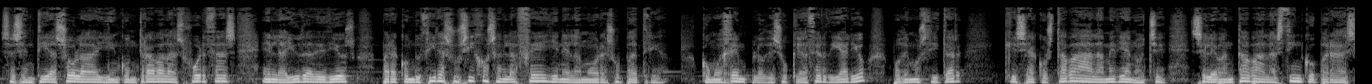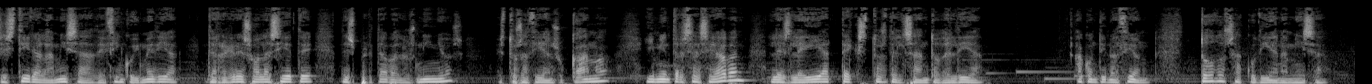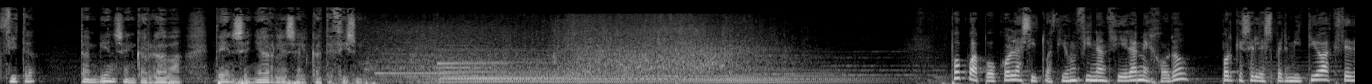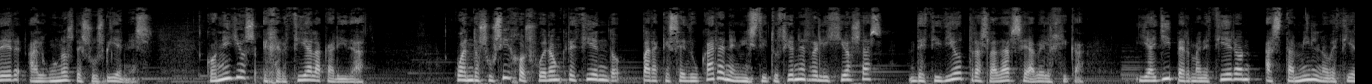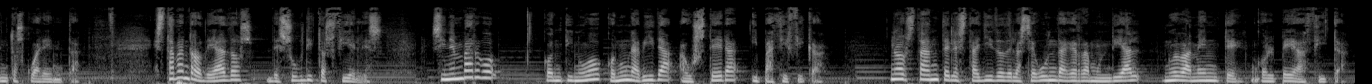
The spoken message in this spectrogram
Se sentía sola y encontraba las fuerzas en la ayuda de Dios para conducir a sus hijos en la fe y en el amor a su patria. Como ejemplo de su quehacer diario, podemos citar que se acostaba a la medianoche, se levantaba a las cinco para asistir a la misa de cinco y media, de regreso a las siete despertaba a los niños, estos hacían su cama, y mientras se aseaban les leía textos del santo del día. A continuación, todos acudían a misa. Cita también se encargaba de enseñarles el catecismo. Poco a poco la situación financiera mejoró porque se les permitió acceder a algunos de sus bienes. Con ellos ejercía la caridad. Cuando sus hijos fueron creciendo, para que se educaran en instituciones religiosas, decidió trasladarse a Bélgica y allí permanecieron hasta 1940. Estaban rodeados de súbditos fieles. Sin embargo, continuó con una vida austera y pacífica. No obstante, el estallido de la Segunda Guerra Mundial nuevamente golpea a Cita.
